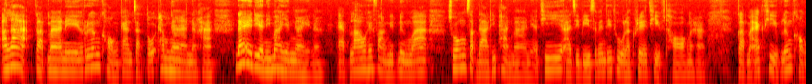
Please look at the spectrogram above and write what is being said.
เอาล่ะกลับมาในเรื่องของการจัดโต๊ะทำงานนะคะ ได้ไอเดียนี้มายังไงนะ แอบเล่าให้ฟังนิดนึงว่าช่วงสัปดาห์ที่ผ่านมาเนี่ย ที่ RGB 72 และ Creative Talk นะคะ ลับมาแอคทีฟเรื่องของ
